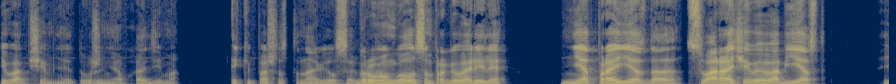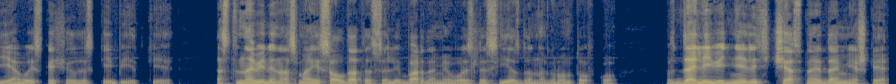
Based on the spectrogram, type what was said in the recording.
И вообще мне это уже необходимо. Экипаж остановился. Грубым голосом проговорили — «Нет проезда! Сворачивай в объезд!» Я выскочил из кибитки. Остановили нас мои солдаты с алебардами возле съезда на грунтовку. Вдали виднелись частные домишки.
